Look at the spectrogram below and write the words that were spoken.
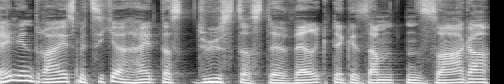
Alien 3 ist mit Sicherheit das düsterste Werk der gesamten Saga,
